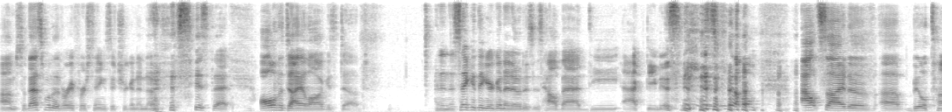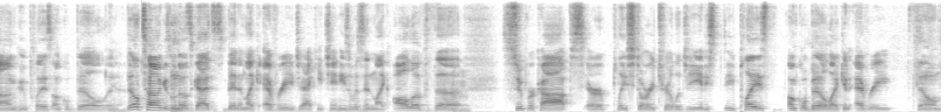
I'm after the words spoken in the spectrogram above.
Um, so that's one of the very first things that you're going to notice is that all the dialogue is dubbed. And then the second thing you're going to notice is how bad the acting is in this film, outside of uh, Bill Tung, who plays Uncle Bill. And Bill Tung is one of those guys that's been in like every Jackie Chan. He was in like all of the Super Cops or Police Story trilogy, and he, he plays Uncle Bill like in every film.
